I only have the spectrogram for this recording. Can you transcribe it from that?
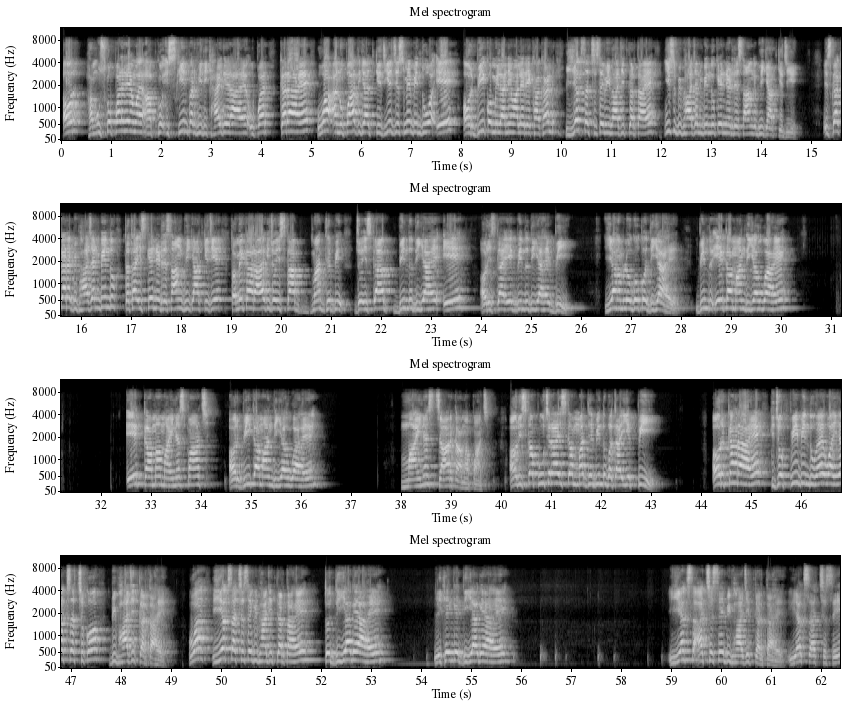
और हम उसको पढ़ रहे हैं आपको स्क्रीन पर भी दिखाई दे रहा है, ऊपर कर रहा है, वह अनुपात ज्ञात कीजिए, जिसमें बिंदुओं ए और बी को मिलाने वाले रेखाखंड यक्ष अक्ष से विभाजित करता है। इस विभाजन बिंदु के निर्देशांक भी ज्ञात कीजिए। इसका कह रहा है विभाजन बिंदु तथा इसके निर्देशांक भी ज्ञात कीजिए। तो हमें कह रहा है कि जो इसका मध्य जो इसका बिंदु दिया है ए और इसका एक बिंदु दिया है बी, यह हम लोगों को दिया है। बिंदु ए का मान दिया हुआ है। एक कामा माइनस पाँच और बी का मान दिया हुआ है। माइनस चार कामा पाँच। और इसका पूछ रहा है, इसका मध्य बिंदु बताइए पी और कह रहा है कि जो पी बिंदु है, वह यक्ष अक्ष को विभाजित करता है। वह यक्ष अक्ष से विभाजित करता है। तो दिया गया है, लिखेंगे दिया गया है यक्ष अक्ष से विभाजित करता है। यक्ष अक्ष से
